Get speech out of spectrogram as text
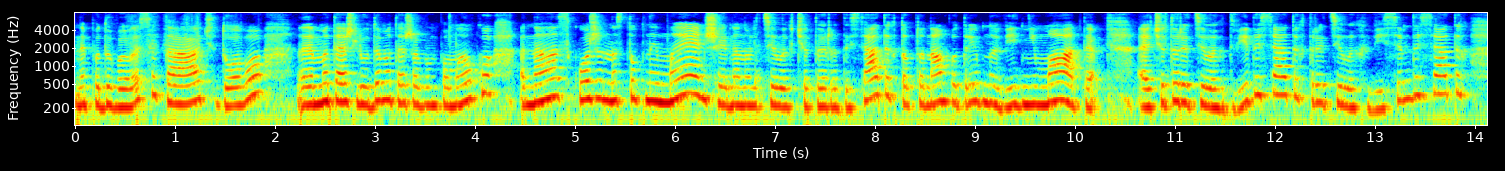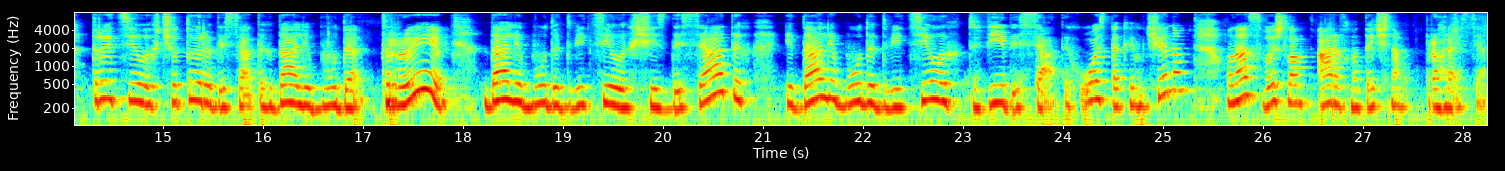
не, подивилася. Та, чудово. Е, Ми теж люди, ми теж робимо помилку. Нас кожен наступний менший на 0,4, тобто нам потрібно віднімати е, 4,2, 3,8, 3,4, далі буде 3, далі буде 2,6 і далі буде 2,2. Ось таким чином у нас вийшла арифметична прогресія.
